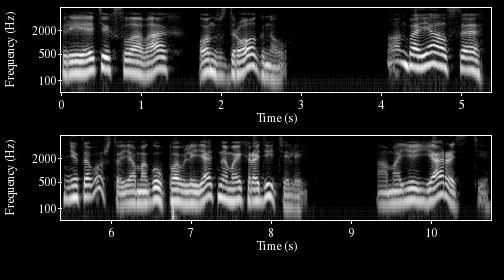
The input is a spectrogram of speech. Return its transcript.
При этих словах он вздрогнул. Он боялся не того, что я могу повлиять на моих родителей, а моей ярости.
